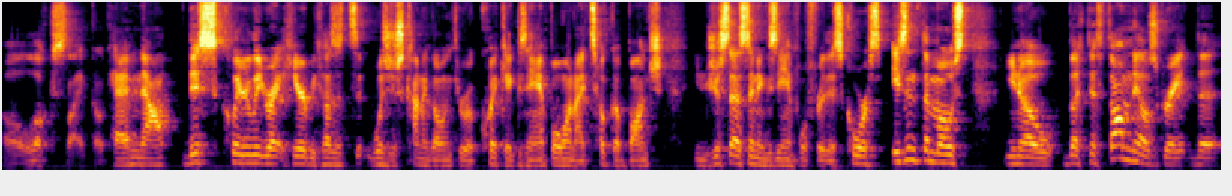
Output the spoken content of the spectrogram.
looks like. Okay. Now, this clearly right here, because it was just kind of going through a quick example and I took a bunch you know, just as an example for this course, isn't the most, you know, like the thumbnail is great, the,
